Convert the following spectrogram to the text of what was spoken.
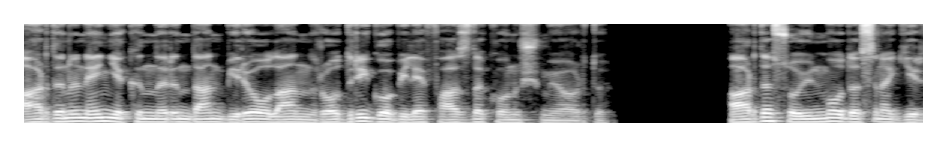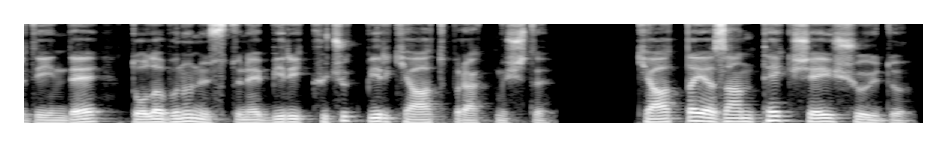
Arda'nın en yakınlarından biri olan Rodrigo bile fazla konuşmuyordu. Arda soyunma odasına girdiğinde dolabının üstüne biri küçük bir kağıt bırakmıştı. Kağıtta yazan tek şey şuydu.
